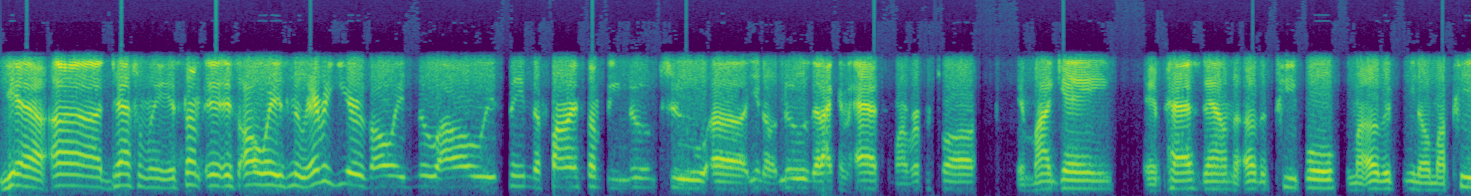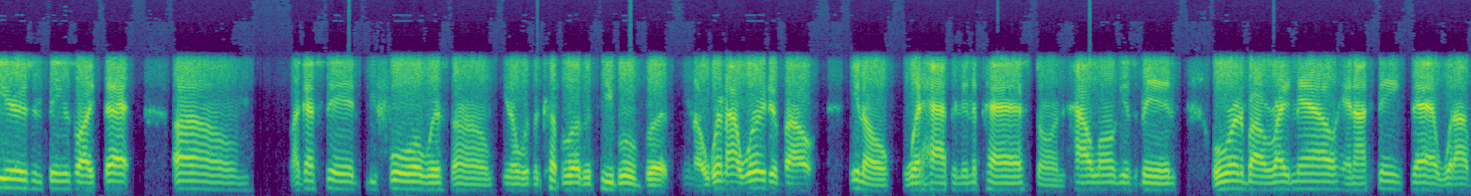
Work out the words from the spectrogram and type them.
Yeah, uh, definitely. It's some. It's always new. Every year is always new. I always seem to find something new to, uh, you know, new that I can add to my repertoire in my game and pass down to other people, my other, you know, my peers and things like that. Um, like I said before, with um, you know, with a couple other people, but you know, we're not worried about, you know, what happened in the past, on how long it's been we're worried about right now. And I think that what I've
